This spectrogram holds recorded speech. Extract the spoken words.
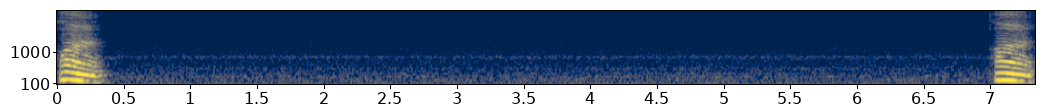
い。はい。はい。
